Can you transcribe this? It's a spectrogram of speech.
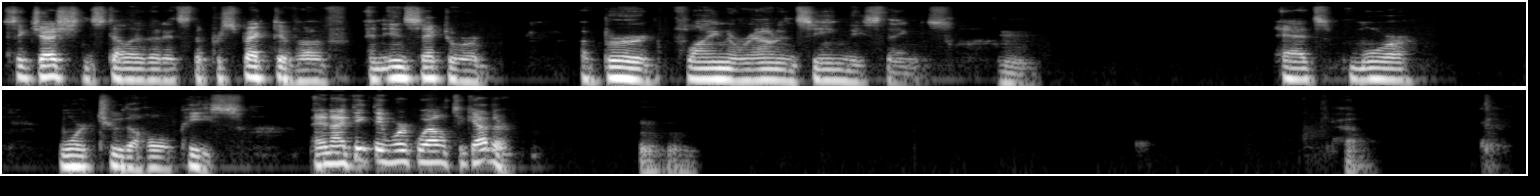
suggestion, Stella, that it's the perspective of an insect or a bird flying around and seeing these things. Mm. Adds more more to the whole piece. And I think they work well together. Mm-hmm.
